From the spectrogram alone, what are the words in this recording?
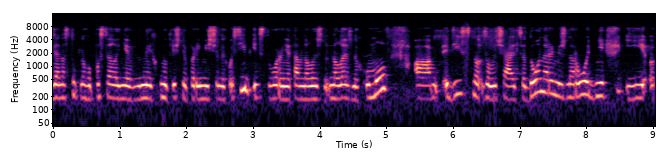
для наступного поселення в них внутрішньо переміщених осіб і створення там належ- належних умов. Дійсно залучаються донори міжнародні, і е,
